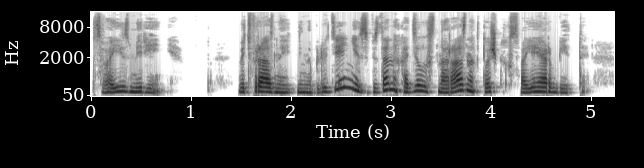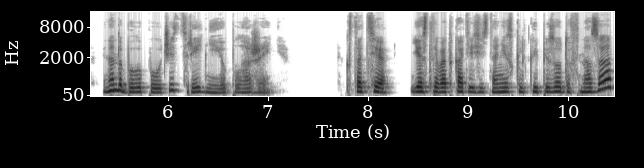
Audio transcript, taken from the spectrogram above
в свои измерения. Ведь в разные дни наблюдений звезда находилась на разных точках своей орбиты, и надо было получить среднее ее положение. Кстати, если вы откатитесь на несколько эпизодов назад,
